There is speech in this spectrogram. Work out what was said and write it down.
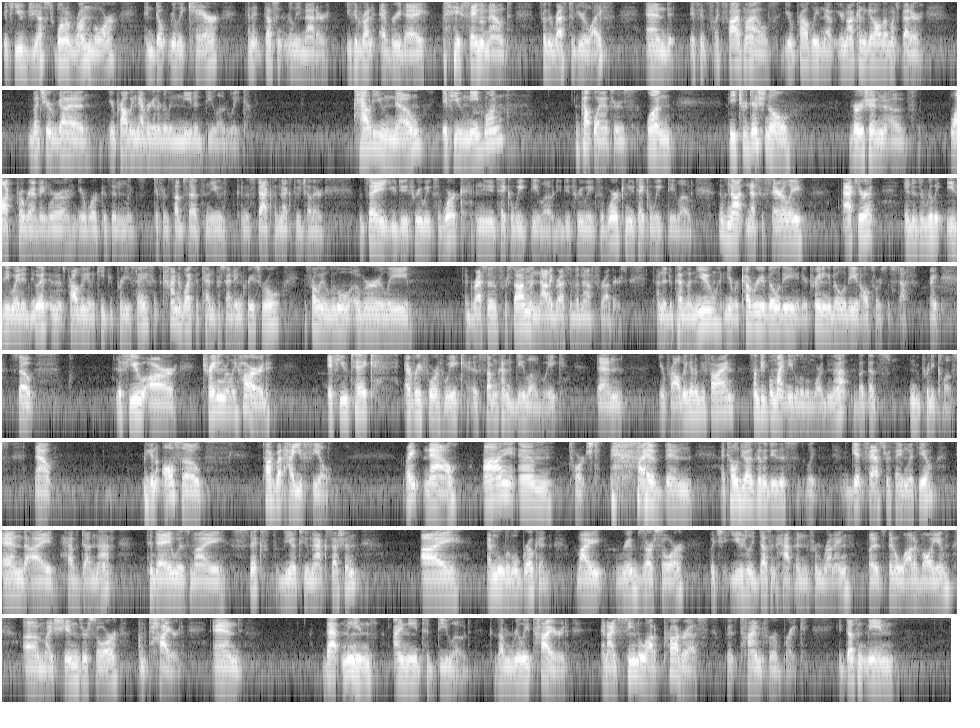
If you just want to run more and don't really care, then it doesn't really matter. You could run every day the same amount for the rest of your life, and if it's like five miles, you're probably you're not going to get all that much better, but you're gonna you're probably never going to really need a deload week. How do you know if you need one? A couple answers. One, the traditional version of block programming where your work is in like different subsets and you kind of stack them next to each other would say you do three weeks of work and then you take a week deload. You do three weeks of work and you take a week deload. That's not necessarily accurate. It is a really easy way to do it and it's probably going to keep you pretty safe. It's kind of like the 10% increase rule. It's probably a little overly aggressive for some and not aggressive enough for others and it depends on you and your recovery ability and your training ability and all sorts of stuff, right? So if you are training really hard, if you take every fourth week as some kind of deload week, then you're probably going to be fine. Some people might need a little more than that, but that's pretty close. Now, we can also talk about how you feel. Right now, I am torched. I have been I told you I was going to do this like get faster thing with you, and I have done that. Today was my sixth VO2 max session. I am a little broken. My ribs are sore, which usually doesn't happen from running, but it's been a lot of volume. Um, my shins are sore. I'm tired. And that means I need to deload because I'm really tired and I've seen a lot of progress, it's time for a break. It doesn't mean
